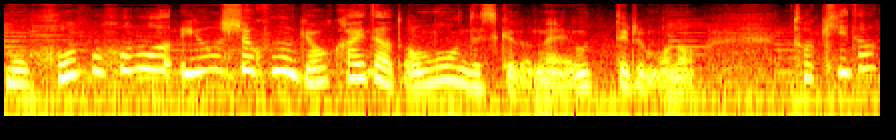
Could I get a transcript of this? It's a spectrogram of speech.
もうほぼほぼ養殖の業界だと思うんですけどね売ってるもの。時々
